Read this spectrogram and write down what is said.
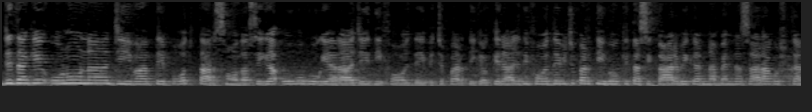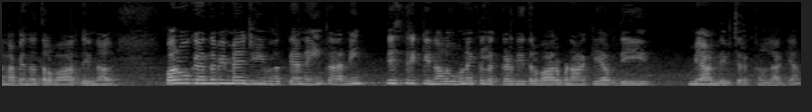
ਜਿੱਦਾਂ ਕਿ ਉਹਨੂੰ ਉਹਨਾਂ ਜੀਵਾਂ ਤੇ ਬਹੁਤ ਤਰਸ ਆਉਂਦਾ ਸੀਗਾ। ਉਹ ਹੋ ਗਿਆ ਰਾਜੇ ਦੀ ਫੌਜ ਦੇ ਵਿੱਚ ਭਰਤੀ, ਕਿਉਂਕਿ ਰਾਜੇ ਦੀ ਫੌਜ ਦੇ ਵਿੱਚ ਭਰਤੀ ਹੋ ਕੇ ਤਾਂ ਸ਼ਿਕਾਰ ਵੀ ਕਰਨਾ ਪੈਂਦਾ, ਸਾਰਾ ਕੁਝ ਕਰਨਾ ਪੈਂਦਾ ਤਲਵਾਰ ਦੇ ਨਾਲ। ਪਰ ਉਹ ਕਹਿੰਦਾ ਵੀ ਮੈਂ ਜੀਵ ਹੱਤਿਆ ਨਹੀਂ ਕਰਨੀ। ਇਸ ਤਰੀਕੇ ਨਾਲ ਉਹ ਨਾ ਇੱਕ ਲੱਕੜ ਦੀ ਤਲਵਾਰ ਬਣਾ ਕੇ ਆਪਦੀ ਮਿਆਨ ਦੇ ਵਿੱਚ ਰੱਖਣ ਲੱਗ ਗਿਆ।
